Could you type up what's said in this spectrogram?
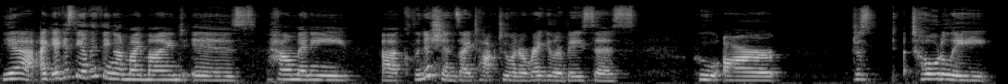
Yeah, I, I, guess the other thing on my mind is how many uh, clinicians I talk to on a regular basis who are just totally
